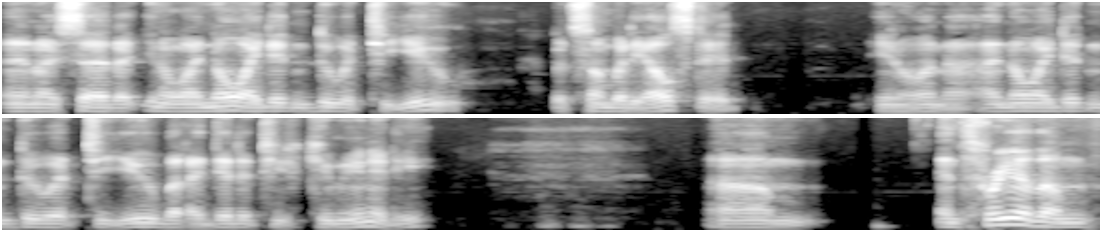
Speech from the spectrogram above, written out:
And I said, you know, I know I didn't do it to you, but somebody else did. You know, and I, I know I didn't do it to you, but I did it to your community. Um, and three of them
